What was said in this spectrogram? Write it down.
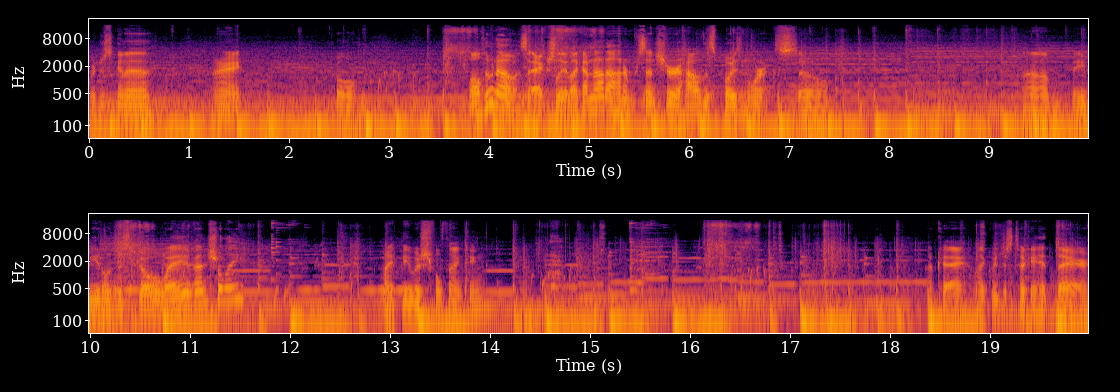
We're just gonna... Alright. Cool. Well, who knows, actually. Like, I'm not 100% sure how this poison works, so... Um, maybe it'll just go away eventually? Might be wishful thinking. Okay. Like, we just took a hit there.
